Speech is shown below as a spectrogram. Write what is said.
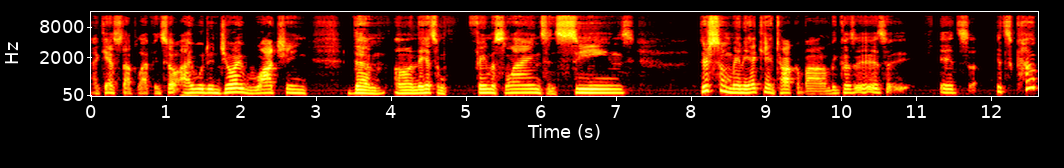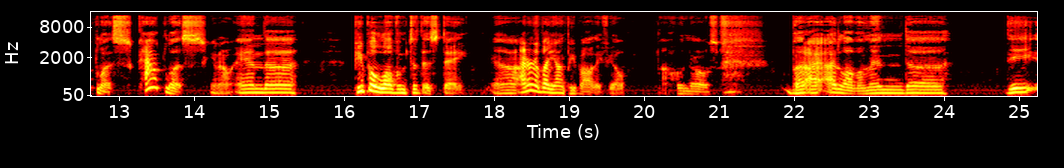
I can't stop laughing. So I would enjoy watching them. And they had some famous lines and scenes. There's so many I can't talk about them because it's it's it's countless, countless, you know, and uh, people love them to this day. Uh, I don't know about young people how they feel. Uh, who knows? But I, I love them, and uh, the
